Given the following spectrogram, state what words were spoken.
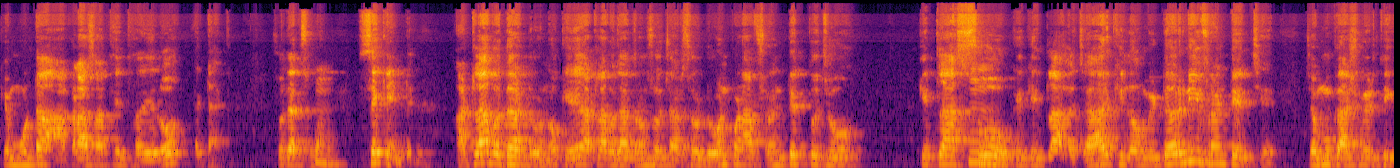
કે મોટા આંકડા સાથે થયેલો attack so that's one second આટલા બધા ડ્રોન ઓકે આટલા બધા ત્રણસો ચારસો ડ્રોન પણ આ ફ્રન્ટેજ તો જો કેટલા સો કે કેટલા હજાર કિલોમીટરની ફ્રન્ટેજ છે જમ્મુ કાશ્મીરથી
